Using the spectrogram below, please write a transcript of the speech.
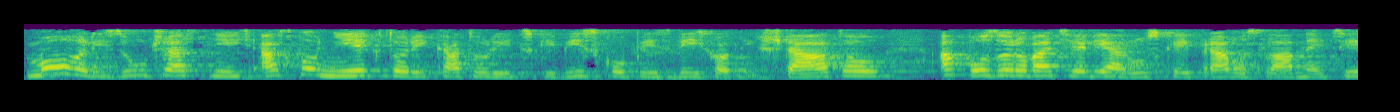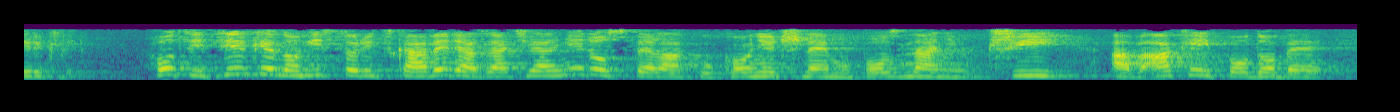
mohli zúčastniť aspoň niektorí katolícky biskupy z východných štátov a pozorovatelia Ruskej pravoslávnej cirkvi. Hoci cirkevno-historická veda zatiaľ nedospela ku konečnému poznaniu, či a v akej podobe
